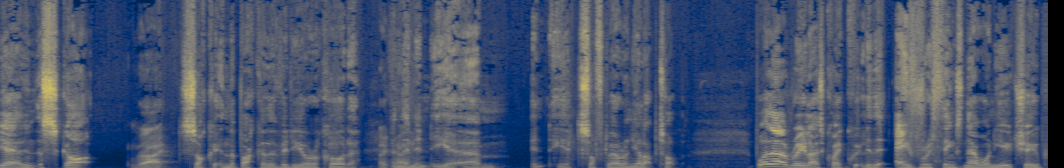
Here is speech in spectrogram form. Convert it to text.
Yeah, into SCART Right. socket in the back of the video recorder, Okay. and then into your um, into your software on your laptop. But then I realised quite quickly that everything's now on YouTube.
